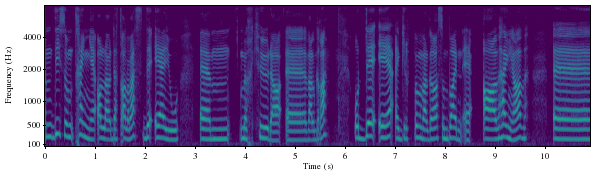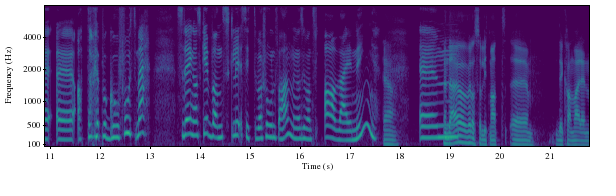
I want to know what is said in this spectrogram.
um, de som trenger aller, dette aller mest, det er jo um, mørkhuda uh, velgere. Og det er en gruppe med velgere som Biden er avhengig av uh, uh, at han er på god fot med. Så det er en ganske vanskelig situasjon for han. En ganske vanskelig avveining. Ja. Um, Men det er jo vel også litt med at det kan være en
